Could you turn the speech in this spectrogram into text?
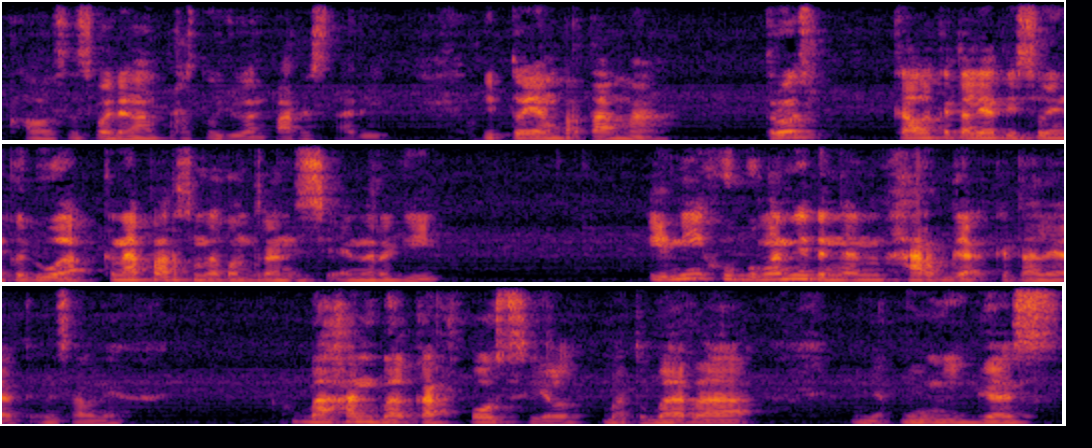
kalau sesuai dengan persetujuan Paris tadi. Itu yang pertama. Terus kalau kita lihat isu yang kedua, kenapa harus melakukan transisi energi? Ini hubungannya dengan harga kita lihat misalnya. Bahan bakar fosil, batu bara, minyak bumi, gas,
